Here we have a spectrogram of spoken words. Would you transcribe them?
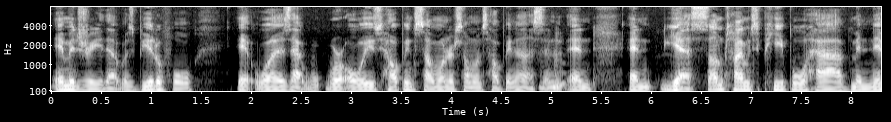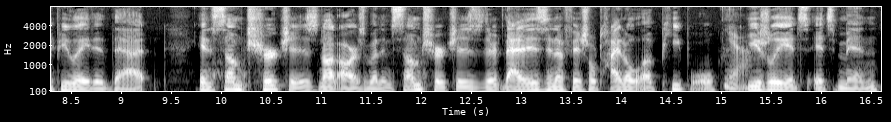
imagery that was beautiful. It was that we're always helping someone or someone's helping us, and and and yes, sometimes people have manipulated that. In some churches, not ours, but in some churches, there that is an official title of people. Yeah. Usually, it's it's men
